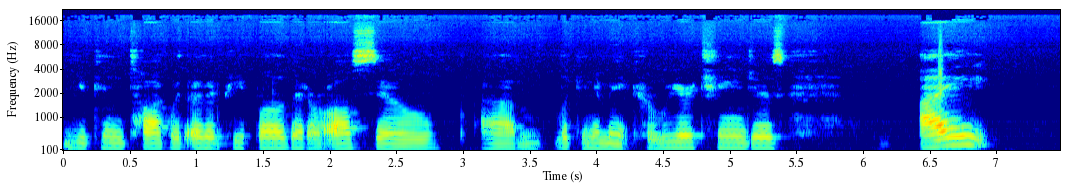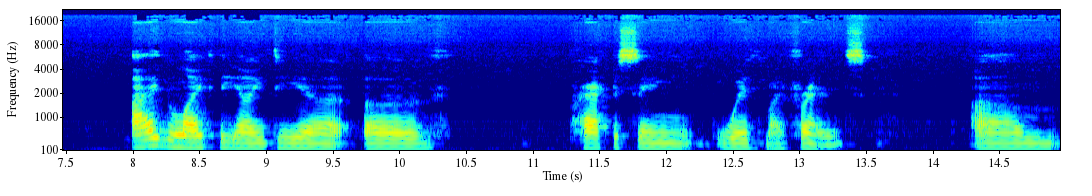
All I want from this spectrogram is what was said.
you can talk with other people that are also um, looking to make career changes. I I like the idea of practicing with my friends. Um,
